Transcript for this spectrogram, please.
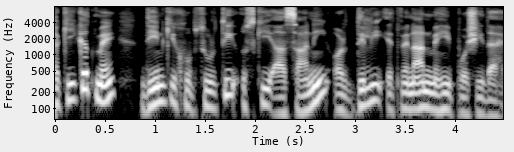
حقیقت میں دین کی خوبصورتی اس کی آسانی اور دلی اطمینان میں ہی پوشیدہ ہے۔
